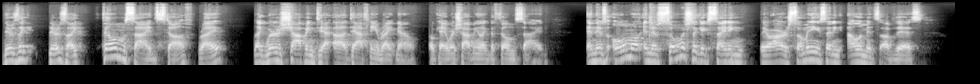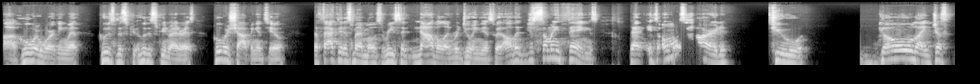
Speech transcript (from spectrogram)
there's like there's like film side stuff, right? Like we're shopping Da- uh, Daphne right now. Okay, we're shopping like the film side, and there's almost and there's so much like exciting. There are so many exciting elements of this. Uh, who we're working with, who's the sc- who the screenwriter is, who we're shopping into, the fact that it's my most recent novel and we're doing this with all the just so many things that it's almost hard to go like just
